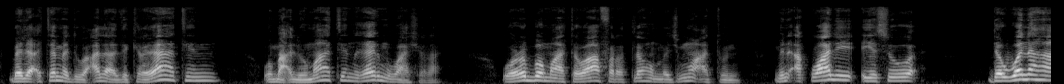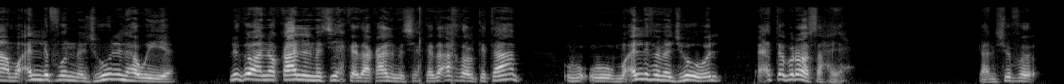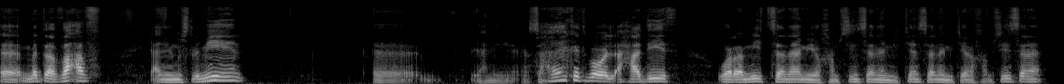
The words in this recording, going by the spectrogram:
بل اعتمدوا على ذكريات ومعلومات غير مباشرة وربما توافرت لهم مجموعة من أقوال يسوع دونها مؤلف مجهول الهوية. لقوا أنه قال المسيح كذا قال المسيح كذا أخذوا الكتاب ومؤلفه مجهول اعتبروه صحيح. يعني شوفوا آه، مدى ضعف يعني المسلمين آه، يعني صحيح كتبوا الأحاديث ورا 100 سنة 150 سنة 200 سنة 250 سنة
